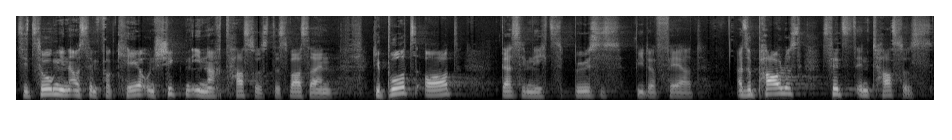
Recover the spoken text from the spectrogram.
Sie zogen ihn aus dem Verkehr und schickten ihn nach Tassus. Das war sein Geburtsort, dass ihm nichts Böses widerfährt. Also Paulus sitzt in Tassus.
